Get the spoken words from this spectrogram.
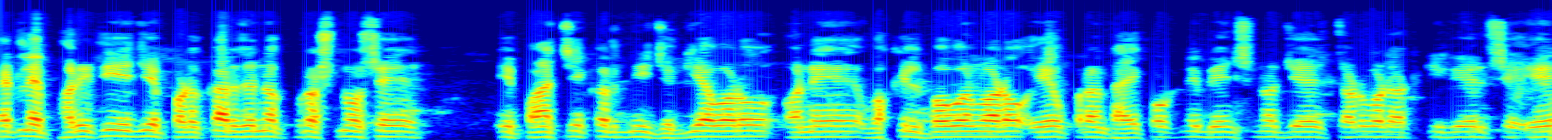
એટલે ફરીથી એ જે પડકારજનક પ્રશ્નો છે, એ પાંચ એકરની જગ્યાવાળો અને વકીલ ભવનવાળો, એ ઉપરાંત હાઈકોર્ટની બેન્ચનો જે ચળવળ અટકી ગયેલ છે, એ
